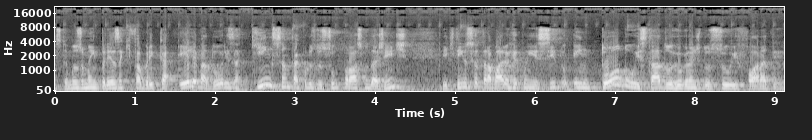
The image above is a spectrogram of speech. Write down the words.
nós temos uma empresa que fabrica elevadores aqui em Santa Cruz do Sul, próximo da gente, e que tem o seu trabalho reconhecido em todo o estado do Rio Grande do Sul e fora dele.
